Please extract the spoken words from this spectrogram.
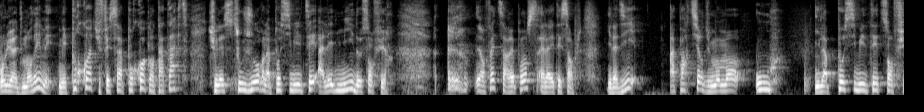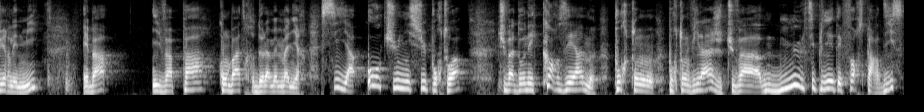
on lui a demandé, mais, mais pourquoi tu fais ça? Pourquoi quand tu attaques, tu laisses toujours la possibilité à l'ennemi de s'enfuir? Et en fait, sa réponse, elle a été simple. Il a dit, à partir du moment où il a possibilité de s'enfuir l'ennemi, eh ben, il va pas combattre de la même manière. S'il n'y a aucune issue pour toi, tu vas donner corps et âme pour ton, pour ton village, tu vas multiplier tes forces par 10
